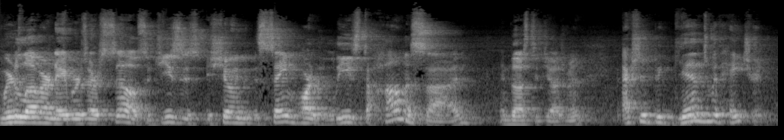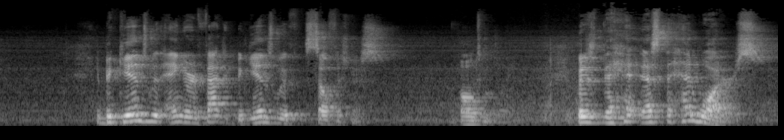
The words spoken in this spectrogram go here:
we're to love our neighbors ourselves. So Jesus is showing that the same heart that leads to homicide and thus to judgment actually begins with hatred. It begins with anger. In fact, it begins with selfishness, ultimately. But the head, that's the headwaters.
